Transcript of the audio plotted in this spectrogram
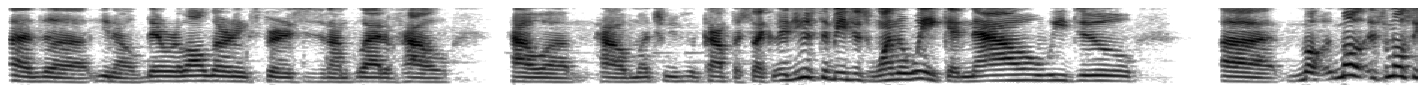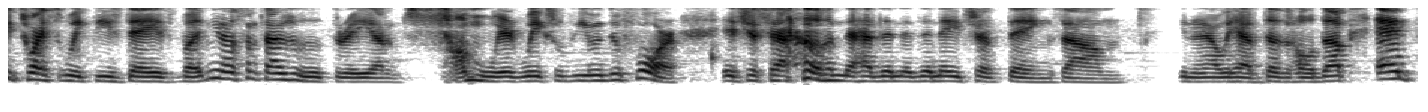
uh, the you know they were all learning experiences, and I'm glad of how how uh, how much we've accomplished. Like it used to be just one a week, and now we do. Uh, mo- mo- it's mostly twice a week these days, but you know sometimes we'll do three. On some weird weeks we'll even do four. It's just how the, the, the nature of things. Um, you know now we have does it hold up? And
